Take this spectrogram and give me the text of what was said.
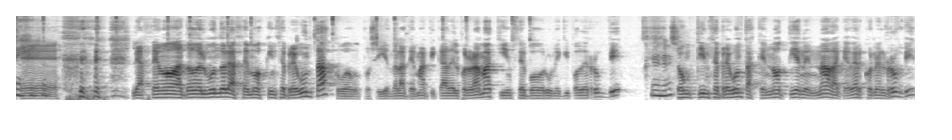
Eh, le hacemos a todo el mundo, le hacemos 15 preguntas, como, pues, siguiendo la temática del programa, 15 por un equipo de rugby. Son 15 preguntas que no tienen nada que ver con el rugby,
